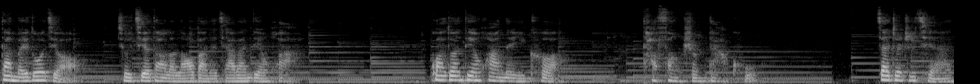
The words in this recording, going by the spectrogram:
但没多久，就接到了老板的加班电话。挂断电话那一刻，他放声大哭。在这之前，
